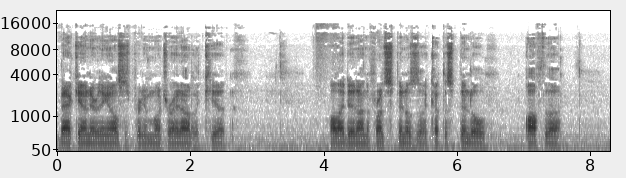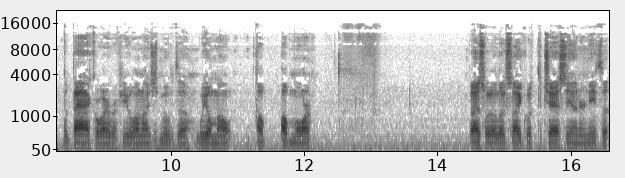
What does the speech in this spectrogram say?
Back end, everything else is pretty much right out of the kit. All I did on the front spindle is I cut the spindle off the the back or whatever if you will, and I just moved the wheel mount up up more. That's what it looks like with the chassis underneath it,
